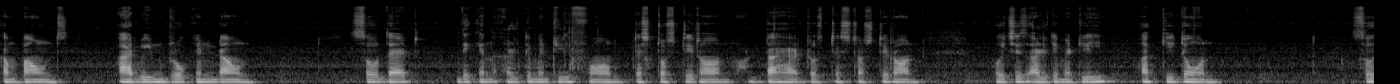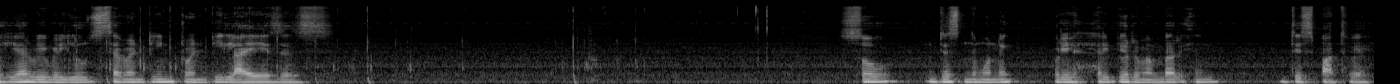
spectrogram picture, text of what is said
compounds are being broken down so that they can ultimately form testosterone or dihydrotestosterone which is ultimately a ketone. So here we will use 1720 lyases so this mnemonic will help you remember in this pathway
